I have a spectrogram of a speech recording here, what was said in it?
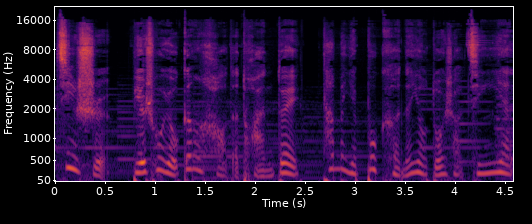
即使别处有更好的团队，他们也不可能有多少经验。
